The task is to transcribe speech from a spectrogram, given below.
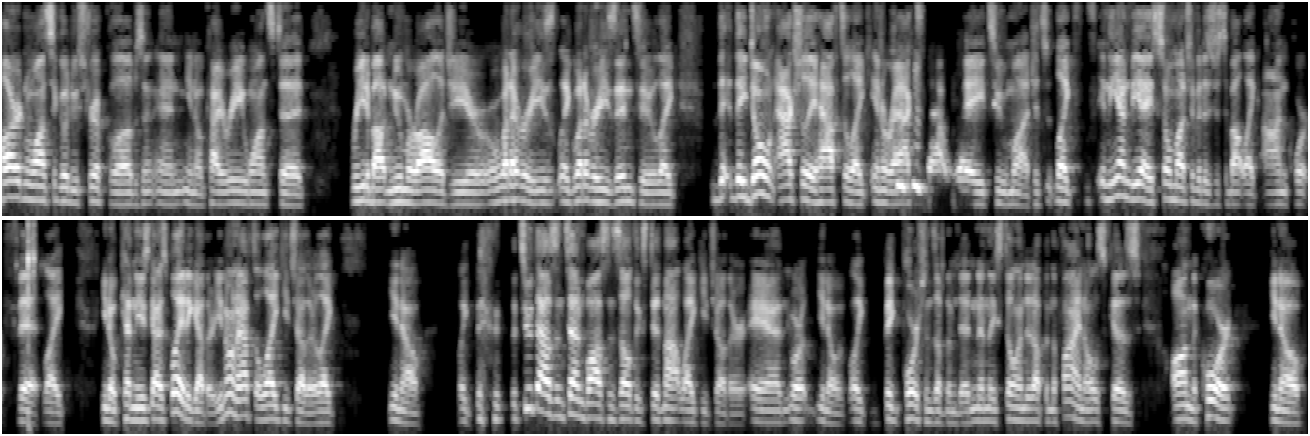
harden wants to go do strip clubs and, and you know kyrie wants to read about numerology or, or whatever he's like whatever he's into like they, they don't actually have to like interact that way too much. It's like in the nba so much of it is just about like on court fit. Like you know can these guys play together? You don't have to like each other. Like you know like the 2010 Boston Celtics did not like each other and or you know like big portions of them didn't and they still ended up in the finals cuz on the court you know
